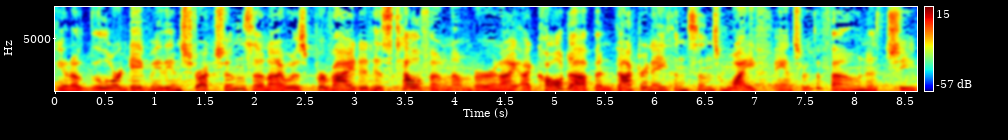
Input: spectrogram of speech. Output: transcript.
you know, the Lord gave me the instructions and I was provided his telephone number and I, I called up and Dr. Nathanson's wife answered the phone and she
